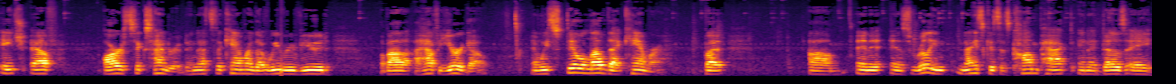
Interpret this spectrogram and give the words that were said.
HF R600. And that's the camera that we reviewed about a half a year ago. And we still love that camera. But, um, and it is really nice because it's compact and it does a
